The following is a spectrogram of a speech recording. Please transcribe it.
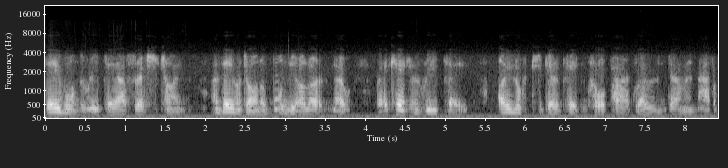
they won the replay after extra time. And they went on and won the All Ireland. Now, when it came to the replay, I looked to get it played in Croke Park rather than down in Adam.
